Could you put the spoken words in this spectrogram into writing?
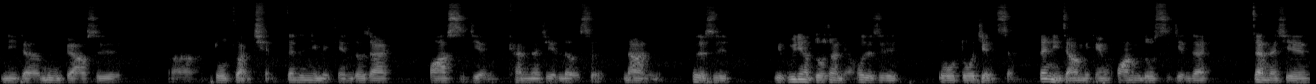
你的目标是呃多赚钱，但是你每天都在花时间看那些乐色，那你或者是也不一定要多赚钱，或者是多多健身，但你只要每天花那么多时间在在那些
